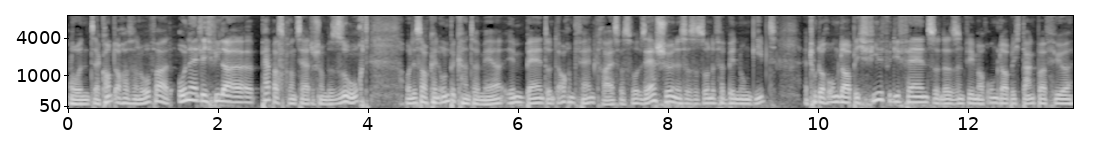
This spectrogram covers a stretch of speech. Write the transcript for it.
Und er kommt auch aus Hannover, hat unendlich viele äh, Peppers-Konzerte schon besucht und ist auch kein Unbekannter mehr im Band und auch im Fankreis, was sehr schön ist, dass es so eine Verbindung gibt. Er tut auch unglaublich viel für die Fans und da sind wir ihm auch unglaublich dankbar für.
